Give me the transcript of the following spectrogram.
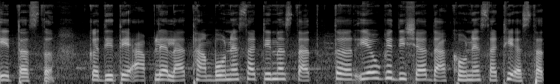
येत असतं. कधी ते आपल्याला थांबवण्यासाठी नसतात तर योग्य दिशा दाखवण्यासाठी असतात.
